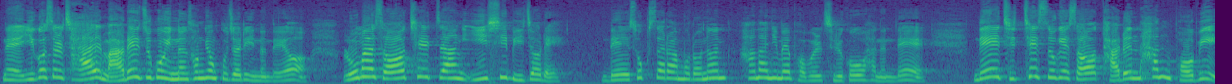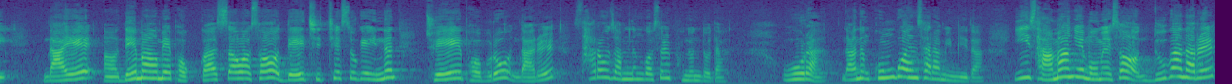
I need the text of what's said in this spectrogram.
네, 이것을 잘 말해주고 있는 성경 구절이 있는데요. 로마서 7장 22절에 내 속사람으로는 하나님의 법을 즐거워하는데 내 지체 속에서 다른 한 법이 나의 어, 내 마음의 법과 싸워서 내 지체 속에 있는 죄의 법으로 나를 사로잡는 것을 보는도다. 오라, 나는 공고한 사람입니다. 이 사망의 몸에서 누가 나를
